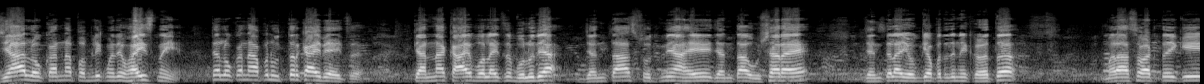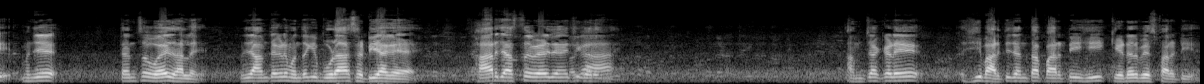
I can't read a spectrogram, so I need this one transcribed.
ज्या लोकांना पब्लिकमध्ये व्हायच नाही त्या लोकांना आपण उत्तर काय द्यायचं? त्यांना काय बोलायचं बोलू द्या. जनता सुज्ञ आहे जनता हुशार आहे. जनतेला योग्य पद्धतीने कळतं. मला असं वाटतंय की म्हणजे त्यांचं वय झालंय. म्हणजे आमच्याकडे म्हणतो की बुडा सटिया गया आहे फार जास्त वेळ देण्याची गरज. आमच्याकडे ही भारतीय जनता पार्टी ही केडर बेस पार्टी आहे.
